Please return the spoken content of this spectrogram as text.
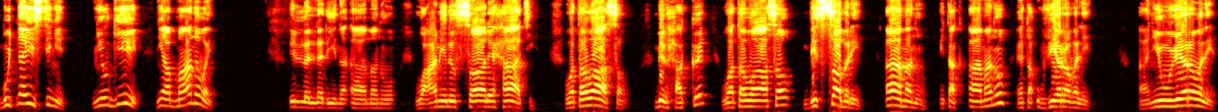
будь на истине, не лги, не обманывай. Илля ладина аману, ва амилю салихати, ватавасал бильхакки, ва тавасал. Аману. Итак, аману – это уверовали. Они уверовали.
